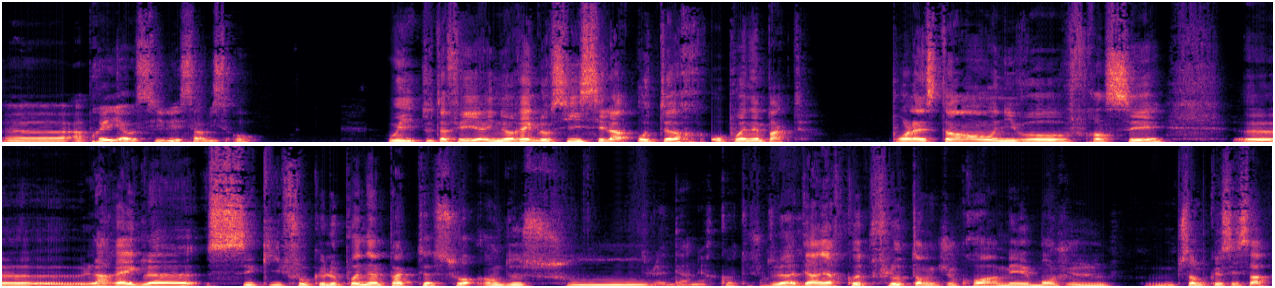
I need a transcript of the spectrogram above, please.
Euh, après, il y a aussi les services hauts. Oui, tout à fait. Il y a une règle aussi, c'est la hauteur au point d'impact. Pour l'instant, au niveau français, euh, la règle, c'est qu'il faut que le point d'impact soit en dessous De la dernière côte, je de la dernière côte flottante, je crois. Mais bon, je, il me semble que c'est ça.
